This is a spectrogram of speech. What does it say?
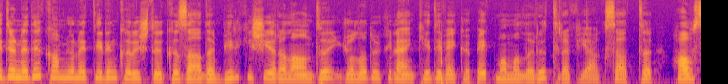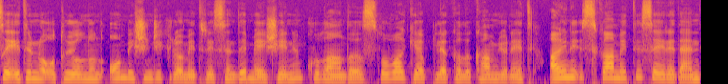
Edirne'de kamyonetlerin karıştığı kazada bir kişi yaralandı, yola dökülen kedi ve köpek mamaları trafiği aksattı. Havsa Edirne otoyolunun 15. kilometresinde MŞ'nin kullandığı Slovakya plakalı kamyonet, aynı istikamette seyreden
